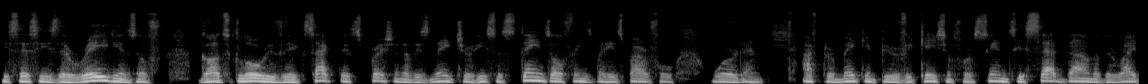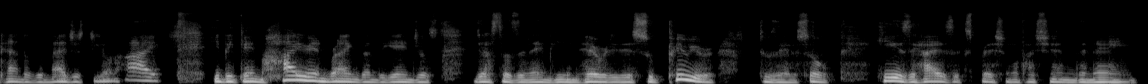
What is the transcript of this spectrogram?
He says he's the radiance of God's glory, the exact expression of his nature. He sustains all things by his powerful word. And after making purification for sins, he sat down at the right hand of the majesty on high. He became higher in rank than the angels, just as the name he inherited is superior to theirs. So he is the highest expression of Hashem, the name,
